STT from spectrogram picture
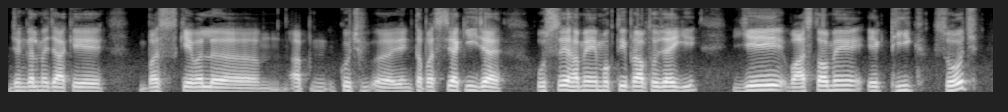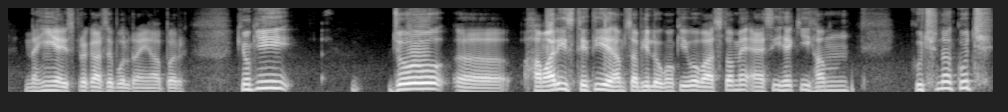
जंगल में जाके बस केवल अप कुछ तपस्या की जाए उससे हमें मुक्ति प्राप्त हो जाएगी। ये वास्तव में एक ठीक सोच नहीं है इस प्रकार से बोल रहे हैं यहाँ पर। क्योंकि जो आ, हमारी स्थिति है हम सभी लोगों की वो वास्तव में ऐसी है कि हम कुछ ना कुछ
